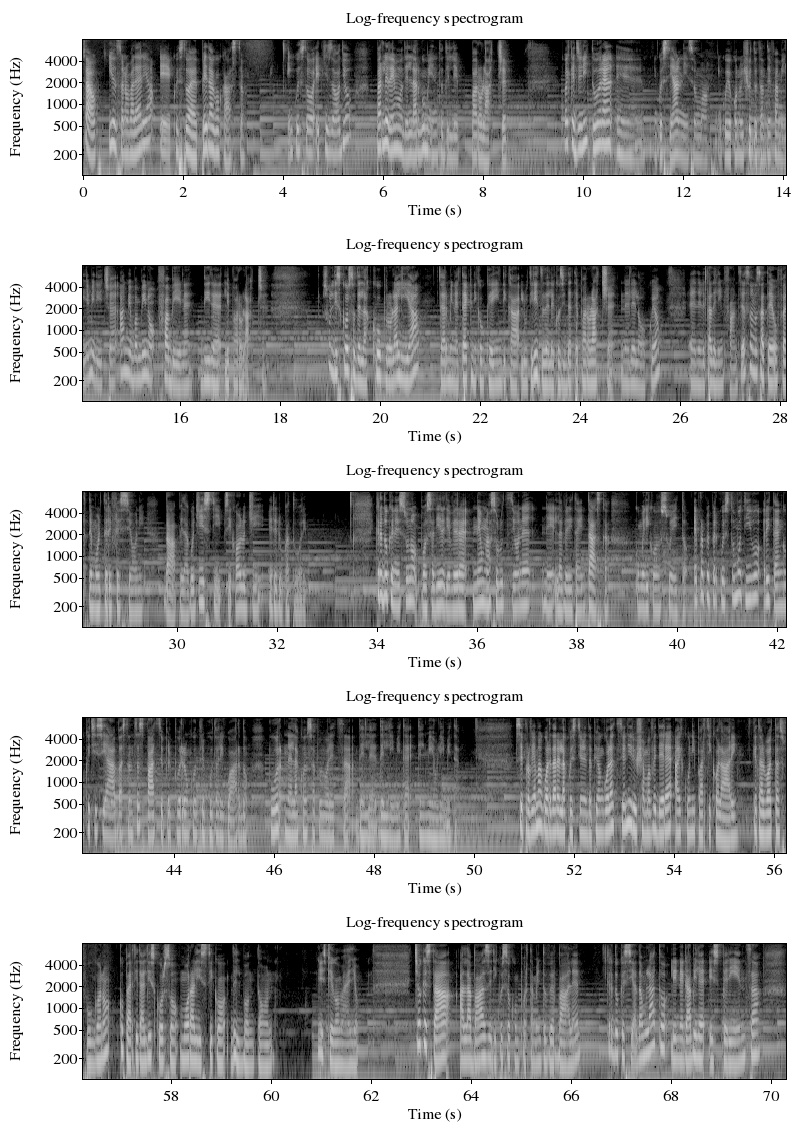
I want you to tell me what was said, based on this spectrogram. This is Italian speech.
Ciao, io sono Valeria e questo è Pedagocast. In questo episodio parleremo dell'argomento delle parolacce. Qualche genitore eh, in questi anni, insomma, in cui ho conosciuto tante famiglie, mi dice al mio bambino fa bene dire le parolacce. Sul discorso della coprolalia, termine tecnico che indica l'utilizzo delle cosiddette parolacce nell'eloquio, eh, nell'età dell'infanzia, sono state offerte molte riflessioni da pedagogisti, psicologi ed educatori. Credo che nessuno possa dire di avere né una soluzione né la verità in tasca, come di consueto, e proprio per questo motivo ritengo che ci sia abbastanza spazio per porre un contributo a riguardo, pur nella consapevolezza del, del limite, del mio limite. Se proviamo a guardare la questione da più angolazioni riusciamo a vedere alcuni particolari che talvolta sfuggono, coperti dal discorso moralistico del bon ton. Mi spiego meglio. Ciò che sta alla base di questo comportamento verbale credo che sia da un lato l'innegabile esperienza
